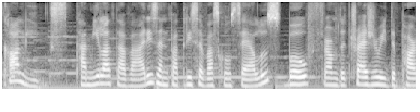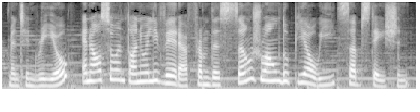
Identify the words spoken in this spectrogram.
colleagues Camila Tavares and Patricia Vasconcelos, both from the Treasury Department in Rio, and also Antonio Oliveira from the São João do Piauí substation.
